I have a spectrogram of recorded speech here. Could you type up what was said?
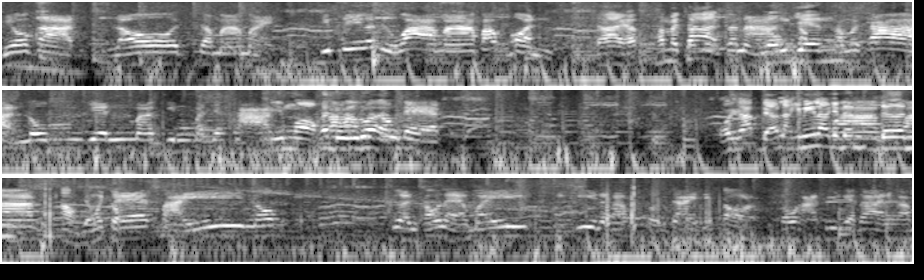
มีโอกาสเราจะมาใหม่คลิปนี้ก็ถือว่ามาพักผ่อนใช่ครับ ธรรมชาติสนานลงเย็น ธรรมชาติลมเย็นมากินบรรยากาศมีหมอกให้ดูด้วยข้าไม่ต้องแดดโอ้ยครับ เดี๋ยวหลังจากนี้เราจะเดินฝากเดินฝากอ้าวยังไม่จบแต่ใสนกเขื่อนเขาแหลมไว้อีกที่นะครับ สนใจติดต่อโทรหาพี่แกได้นะครับ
